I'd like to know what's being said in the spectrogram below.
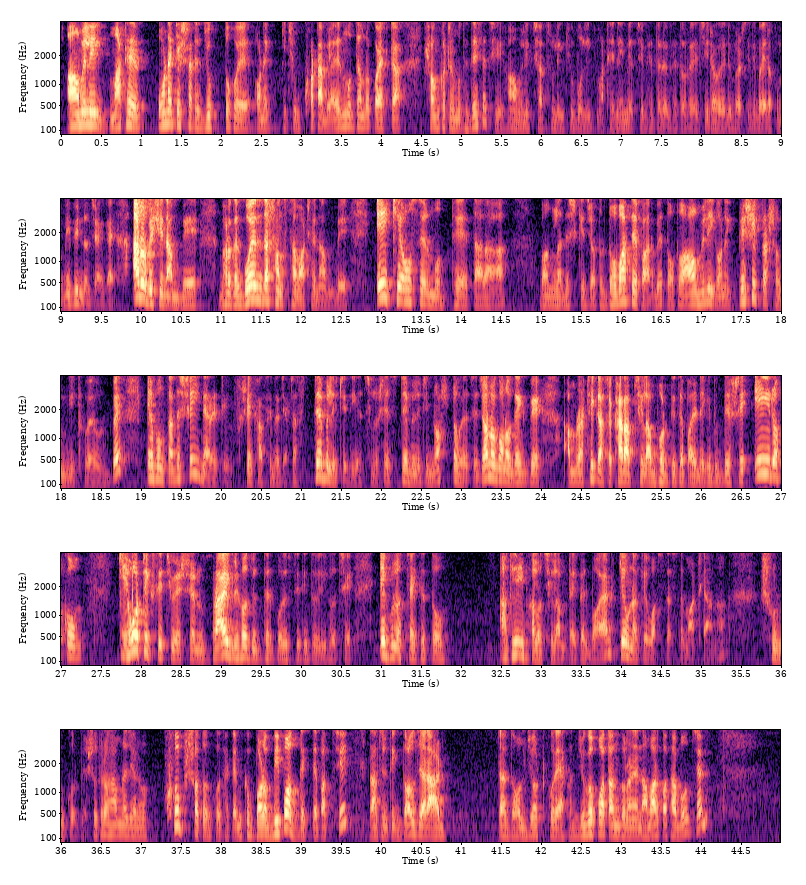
আওয়ামী লীগ মাঠে অনেকের সাথে যুক্ত হয়ে অনেক কিছু ঘটাবে। এর মধ্যে আমরা কয়েকটা সংকটের মধ্যে দেখেছি। আওয়ামী লীগ, ছাত্রলীগ, যুবলীগ মাঠে নেমেছে, ভেতরে ভেতরে চিটাও ইউনিভার্সিটি বা এরকম বিভিন্ন জায়গায়। আরও বেশি নামবে, ভারতের গোয়েন্দা সংস্থা মাঠে নামবে। এই কেওসের মধ্যে তারা বাংলাদেশকে যত ডোবাতে পারবে, তত আওয়ামী লীগ অনেক বেশি প্রাসঙ্গিক হয়ে উঠবে এবং তাদের সেই ন্যারেটিভ শেখ হাসিনা যে একটা স্টেবিলিটি দিয়েছিল, সেই স্টেবিলিটি নষ্ট হয়েছে। জনগণও দেখবে, আমরা ঠিক আছে, খারাপ ছিলাম, ভোট দিতে পারিনি, কিন্তু দেশে এই রকম কেওটিক সিচুয়েশন প্রায় গৃহযুদ্ধের পরিস্থিতি তৈরি হচ্ছে। এগুলোর চাইতে তো আগেই ভালো ছিলাম টাইপের বয়ান, কেউ না কেউ আস্তে আস্তে মাঠে আনা শুরু করবে। সুতরাং আমরা যেন খুব সতর্ক থাকি। আমি খুব বড় বিপদ দেখতে পাচ্ছি। রাজনৈতিক দল যারা আটটা দল জোট করে এখন যুগপথ আন্দোলনে নামার কথা বলছেন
